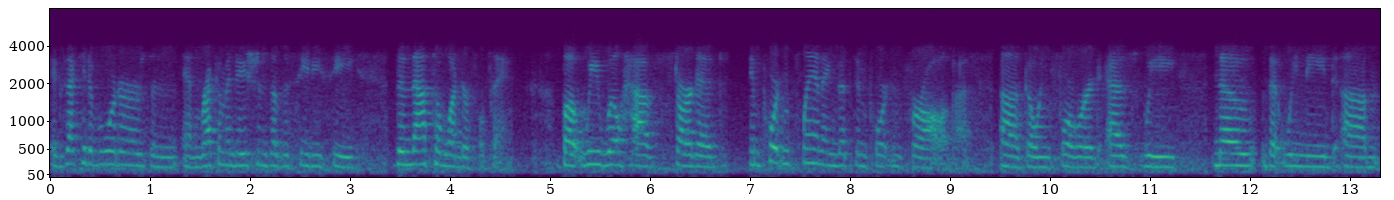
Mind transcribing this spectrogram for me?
executive orders and, and recommendations of the CDC, then that's a wonderful thing. But we will have started important planning that's important for all of us uh, going forward as we know that we need um,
